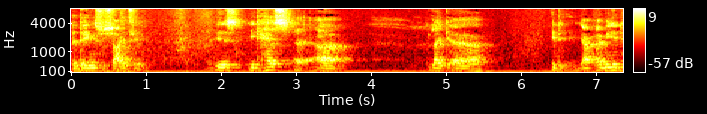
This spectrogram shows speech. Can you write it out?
the Danish society. Is it has a, a, like a, it? I mean, it,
